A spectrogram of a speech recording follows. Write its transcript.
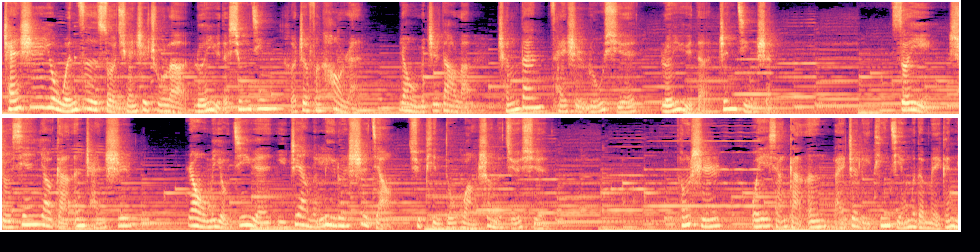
禅师用文字所诠释出了《论语》的胸襟和这份浩然，让我们知道了承担才是儒学《论语》的真精神。所以，首先要感恩禅师，让我们有机缘以这样的立论视角去品读往圣的绝学。同时，我也想感恩来这里听节目的每个你。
